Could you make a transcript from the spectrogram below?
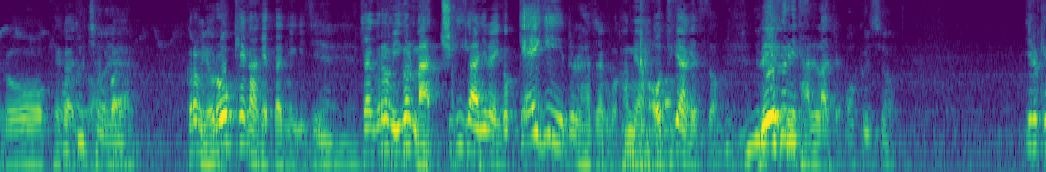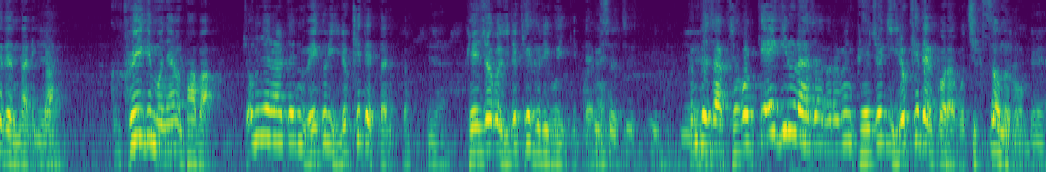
이렇게 어, 가지고 그렇죠, 거야. 예. 그럼 요렇게 가겠다는 얘기지. 예, 예. 자, 그럼 이걸 맞추기가 아니라 이거 깨기를 하자고 하면 어 떻게 하겠어? 외글이 달라져. 어, 그렇죠. 이렇게 된다니까. 예. 그, 그 얘기 뭐냐면 봐봐. 좀 전에 할 때는 외글이 이렇게 됐다니까. 예. 궤적을 이렇게 그리고 있기 때문에. 그렇죠. 예. 근데 자, 저걸 깨기를 하자 그러면 궤적이 이렇게 될 거라고. 직선으로. 네.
